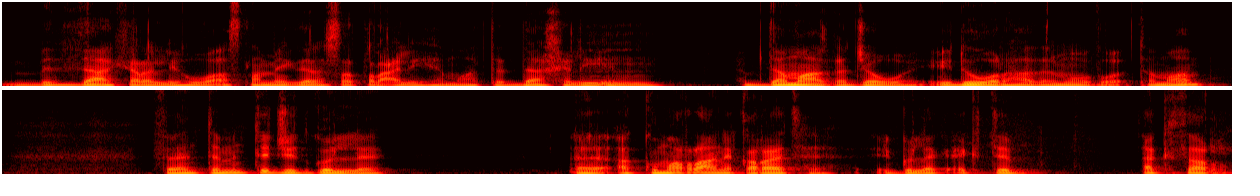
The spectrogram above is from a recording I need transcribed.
بالذاكرة اللي هو أصلا ما يقدر يسيطر عليها مالته الداخلية. مم. بدماغه جوا يدور هذا الموضوع تمام؟ فأنت من تجي تقول له آه، أكو مرة أنا قريتها يقول لك اكتب أكثر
